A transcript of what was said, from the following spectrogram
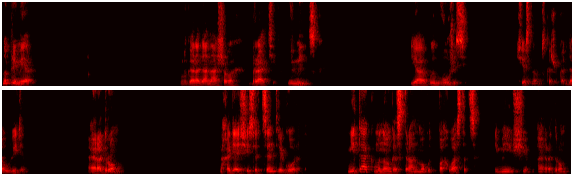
Например, в города наших братьев, в Минск. Я был в ужасе, честно вам скажу, когда увидел аэродром, находящийся в центре города. Не так много стран могут похвастаться, имеющим аэродром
